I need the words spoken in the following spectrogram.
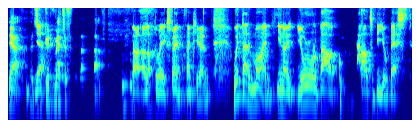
yeah, it's yeah. a good metaphor. I love the way you explain it. Thank you. And with that in mind, you know, you're all about how to be your best,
